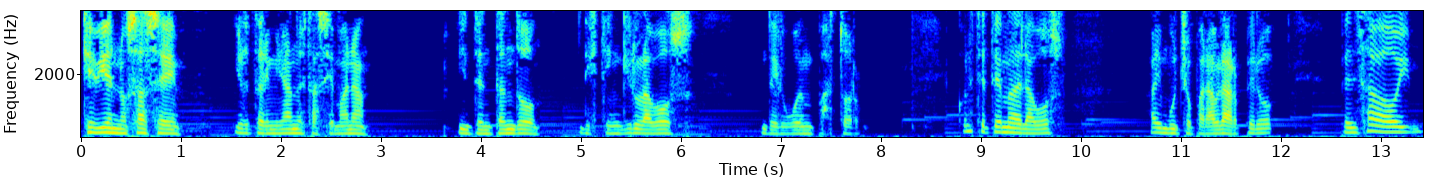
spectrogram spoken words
Qué bien nos hace ir terminando esta semana intentando distinguir la voz del buen pastor. Con este tema de la voz hay mucho para hablar, pero pensaba hoy,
